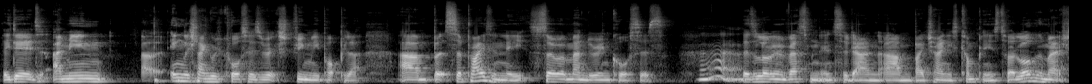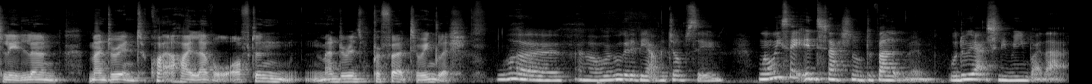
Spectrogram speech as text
They did. I mean, uh, English language courses are extremely popular, um, but surprisingly, so are Mandarin courses. Ah. There's a lot of investment in Sudan um, by Chinese companies, so a lot of them actually learn Mandarin to quite a high level. Often, Mandarin's preferred to English. Whoa, oh, we're all going to be out of a job soon. When we say international development, what do we actually mean by that?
